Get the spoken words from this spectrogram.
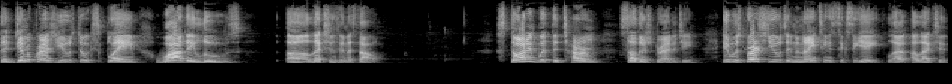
that Democrats use to explain why they lose uh, elections in the South. Starting with the term Southern strategy. It was first used in the 1968 election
